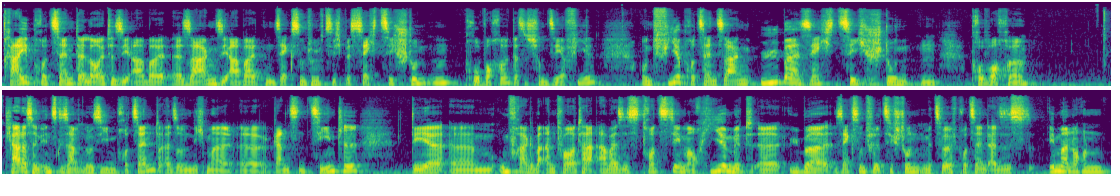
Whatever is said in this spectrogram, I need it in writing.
3% der Leute sie äh, sagen, sie arbeiten 56 bis 60 Stunden pro Woche, das ist schon sehr viel. Und 4% sagen über 60 Stunden pro Woche. Klar, das sind insgesamt nur 7%, also nicht mal äh, ganz ein Zehntel der ähm, Umfragebeantworter, aber es ist trotzdem auch hier mit äh, über 46 Stunden, mit 12 Prozent, also es ist immer noch ein,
